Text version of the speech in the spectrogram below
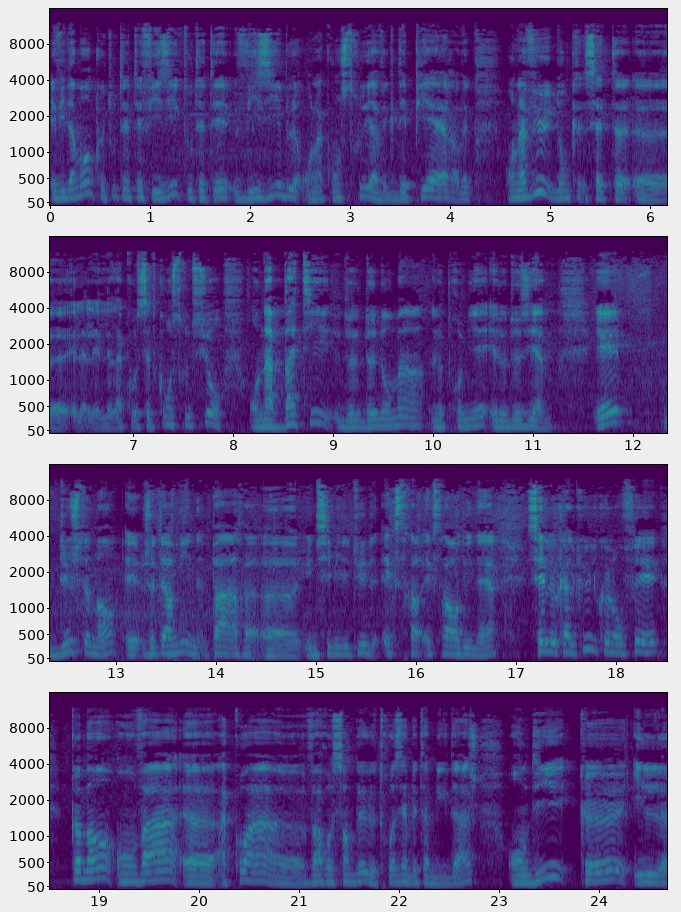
évidemment que tout était physique, tout était visible. On l'a construit avec des pierres, avec. On a vu donc cette cette construction on a bâti de, nos mains le premier et le deuxième. Et justement, et je termine par euh, une similitude extra, extraordinaire, c'est le calcul que l'on fait comment on va, euh, à quoi euh, va ressembler le troisième Beth On dit que il,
